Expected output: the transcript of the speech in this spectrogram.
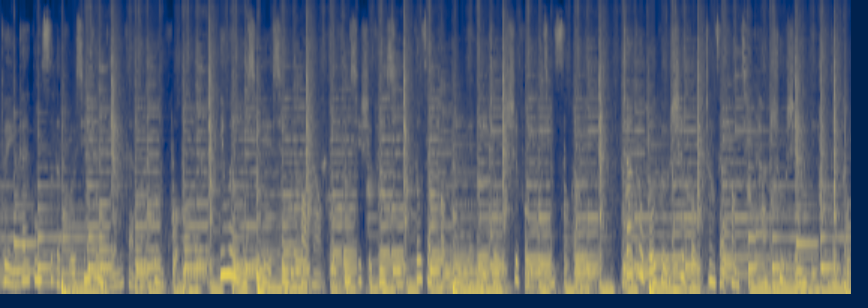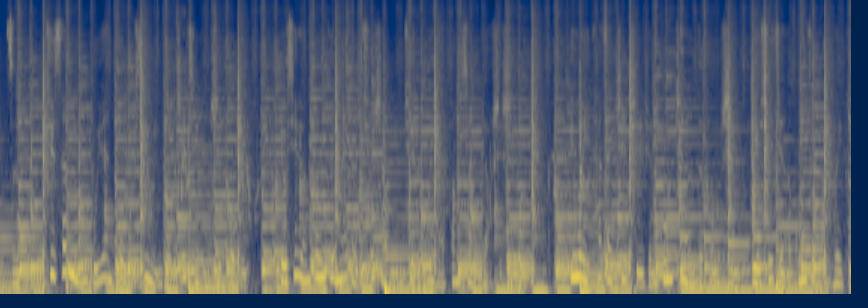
对该公司的核心重点感到困惑，因为一系列新闻报道和分析师分析都在讨论元宇宙是否已经死亡，扎克伯格是否正在放弃他数十亿美元的投资。据三名不愿透露姓名的知情人士透露，有些员工对 Meta 缺少明确的未来方向表示失望，因为他在支持人工智能的同时，也削减了工作岗位和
